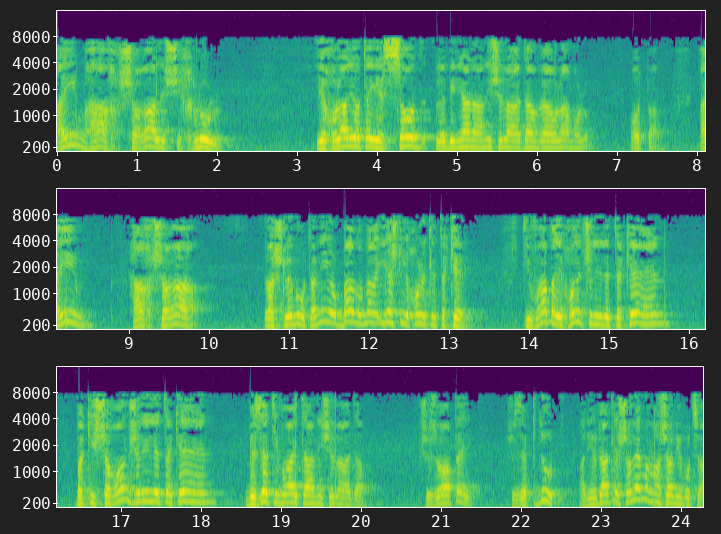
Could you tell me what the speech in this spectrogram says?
האם ההכשרה לשכלול יכולה להיות היסוד לבניין האני של האדם והעולם או לא? עוד פעם, האם ההכשרה לשלמות. אני בא ואומר, יש לי יכולת לתקן. תברא ביכולת שלי לתקן, בכישרון שלי לתקן, בזה תברא את האני של האדם, שזו הפה, שזה פדות. אני יודעת לשלם על מה שאני רוצה.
